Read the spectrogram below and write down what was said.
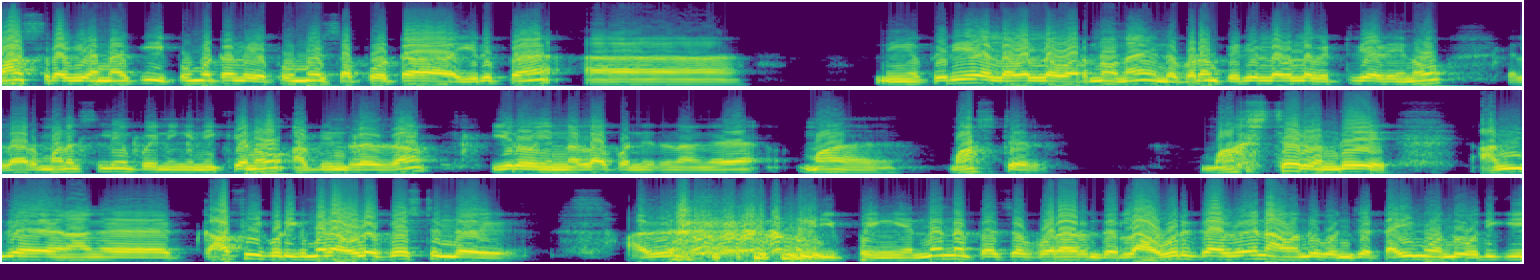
மாஸ் ரவி அண்ணாக்கு இப்போ மட்டும் இல்லை எப்பவுமே சப்போர்ட்டாக இருப்பேன். நீங்கள் பெரிய லெவலில் வரணும்னா இந்த படம் பெரிய லெவலில் வெற்றி அடையணும். எல்லார் மனசுலையும் போய் நீங்கள் நிற்கணும் அப்படின்றது தான் ஹீரோயின் நல்லா பண்ணியிருந்தாங்க மா மாஸ்டர். மாஸ்டர் வந்து அங்க நாங்க காஃபி குடிக்கும் போது அவ்வளவு பேசிட்டு இருந்தாரு அது இப்ப இங்க என்னென்ன பேச போறாருன்னு தெரியல. அவருக்காகவே நான் வந்து கொஞ்சம் டைம் வந்து ஒதுக்கி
